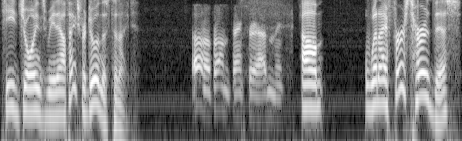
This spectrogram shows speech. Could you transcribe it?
He joins me now. Thanks for doing this tonight. Oh, no problem. Thanks for having me. Um, when I first heard this,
